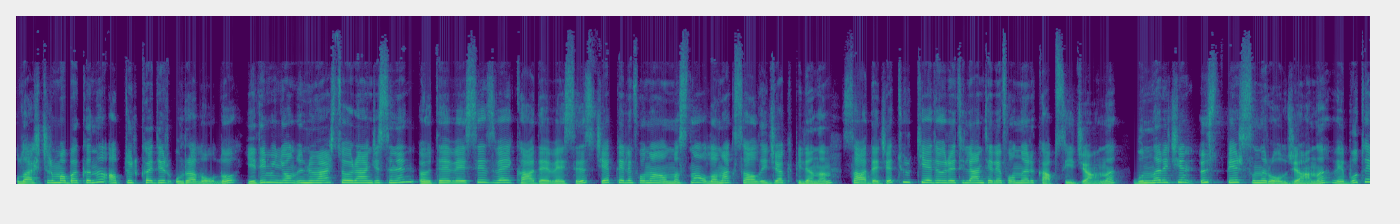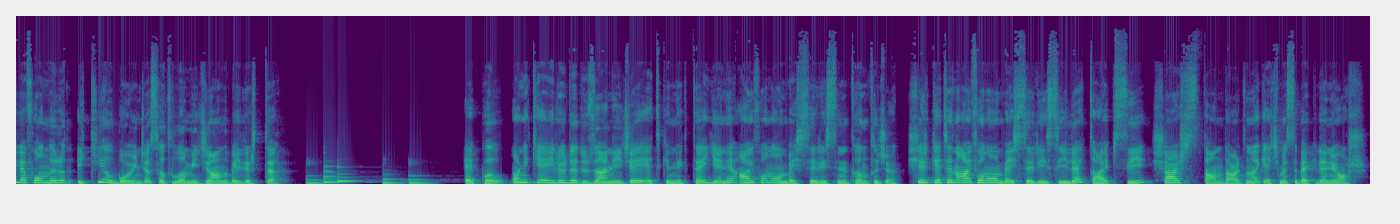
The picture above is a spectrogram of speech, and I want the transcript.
Ulaştırma Bakanı Abdülkadir Uraloğlu, 7 milyon üniversite öğrencisinin ÖTV'siz ve KDV'siz cep telefonu almasına olanak sağlayacak planın sadece Türkiye'de üretilen telefonları kapsayacağını, bunlar için üst bir sınır olacağını ve bu telefonların 2 yıl boyunca satılamayacağını belirtti. Apple 12 Eylül'de düzenleyeceği etkinlikte yeni iPhone 15 serisini tanıtacak. Şirketin iPhone 15 serisiyle Type-C şarj standardına geçmesi bekleniyor.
